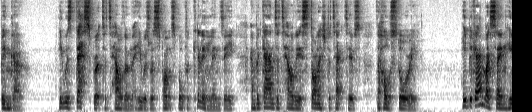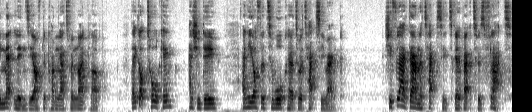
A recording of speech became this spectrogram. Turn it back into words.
bingo. He was desperate to tell them that he was responsible for killing Lindsay and began to tell the astonished detectives the whole story. He began by saying he met Lindsay after coming out of a nightclub. They got talking, as you do, and he offered to walk her to a taxi rank. She flagged down a taxi to go back to his flat,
